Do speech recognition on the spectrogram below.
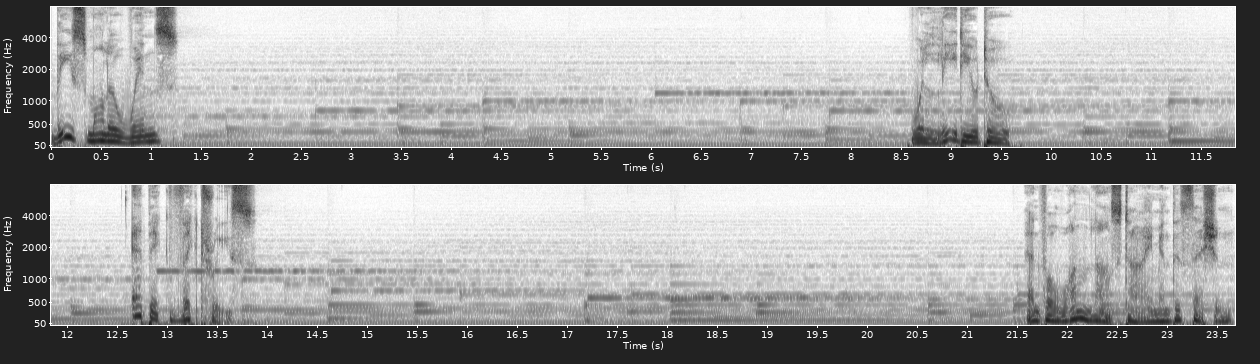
These smaller wins will lead you to epic victories. And for one last time in this session,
